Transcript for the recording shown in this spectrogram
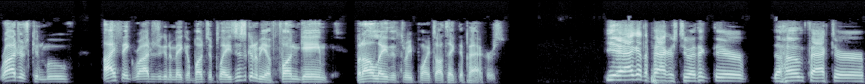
Rodgers can move. I think Rodgers is going to make a bunch of plays. This is going to be a fun game. but I'll lay the three points. I'll take the Packers. Yeah, I got the Packers too. I think they're the home factor,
